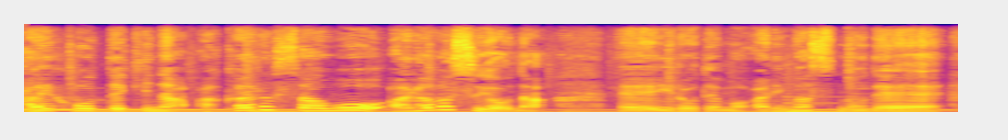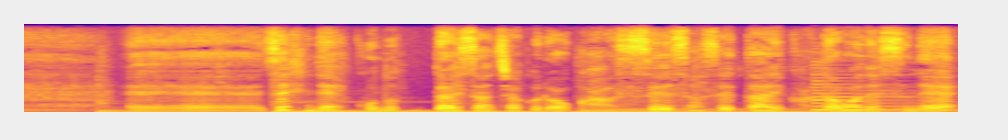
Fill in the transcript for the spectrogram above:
開放的な明るさを表すような、えー、色でもありますので、えー、ぜひねこの第三チャクラを活性させたい方はですね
